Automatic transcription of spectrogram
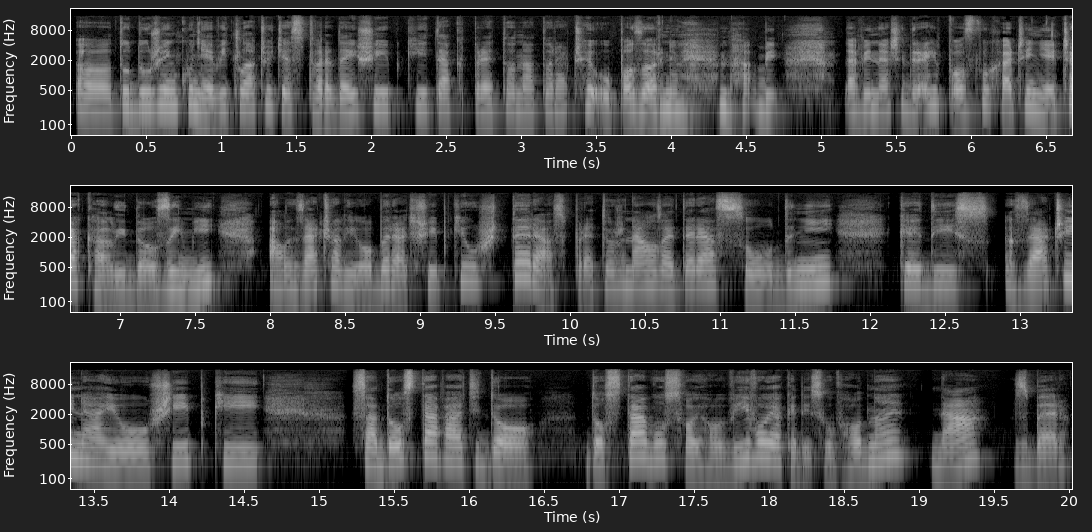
e, tú dužinku nevytlačíte z tvrdej šípky, tak preto na to radšej upozorňujem, aby, aby naši drahí posluchači nečakali do zimy, ale začali oberať šípky už teraz, pretože naozaj teraz sú dni, kedy začínajú šípky sa dostávať do, do stavu svojho vývoja, kedy sú vhodné na zber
